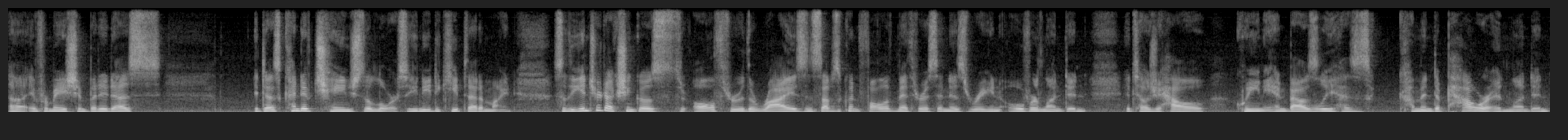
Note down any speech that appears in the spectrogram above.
uh, information, but it does it does kind of change the lore, so you need to keep that in mind. So the introduction goes all through the rise and subsequent fall of Mithras and his reign over London. It tells you how Queen Anne Bowesley has come into power in London,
